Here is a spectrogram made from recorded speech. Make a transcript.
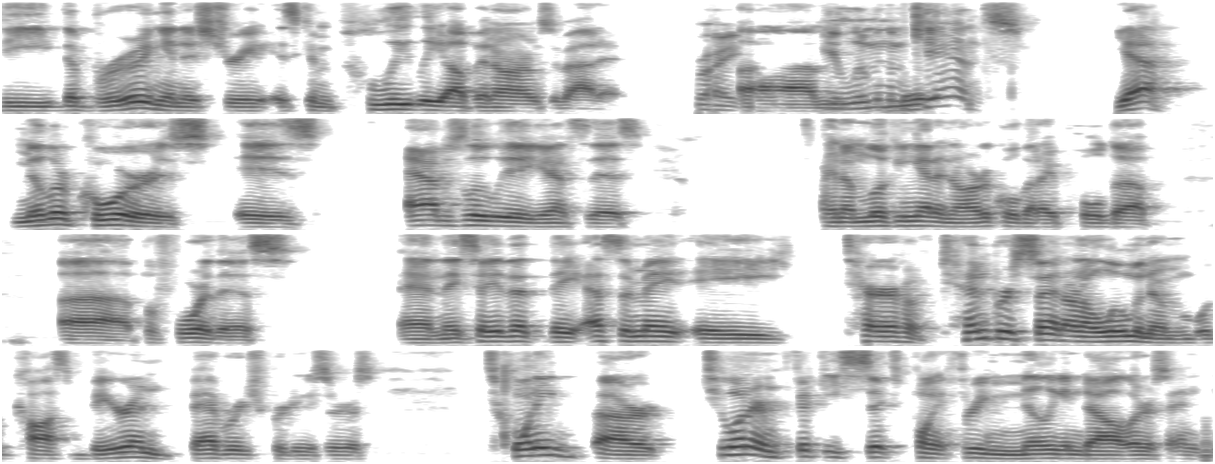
the the brewing industry is completely up in arms about it. Right. Um, the aluminum cans. Yeah, Miller Coors is absolutely against this, and I'm looking at an article that I pulled up uh, before this, and they say that they estimate a tariff of 10% on aluminum would cost beer and beverage producers 20 or 256.3 million dollars and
